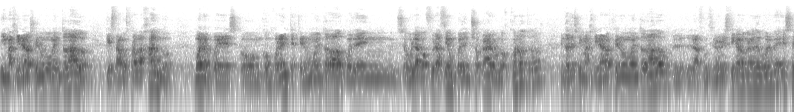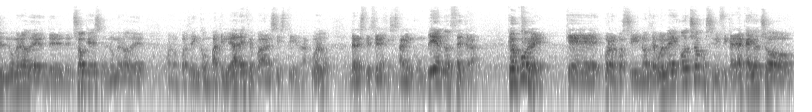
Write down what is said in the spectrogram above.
Imaginaos en un momento dado que estamos trabajando, bueno, pues con componentes que en un momento dado pueden, según la configuración, pueden chocar unos con otros, entonces imaginaros que en un momento dado la función heurística lo que nos devuelve es el número de, de choques, el número de, bueno, pues de incompatibilidades que puedan existir, ¿de acuerdo? De restricciones que se están incumpliendo, etcétera. ¿Qué ocurre? Que, bueno, pues si nos devuelve 8, pues significaría que hay 8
